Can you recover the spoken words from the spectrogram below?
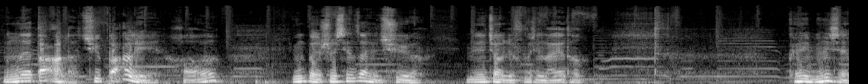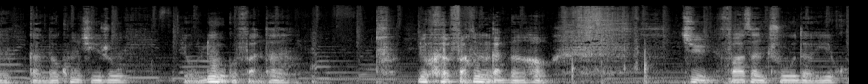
能耐大了，去巴黎，好啊！有本事现在就去，明天叫你父亲来一趟。”可以明显感到空气中有六个反叹，六个反问感叹号。剧发散出的一股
